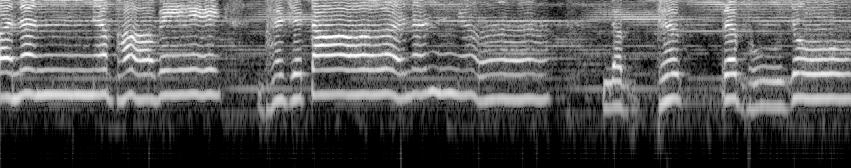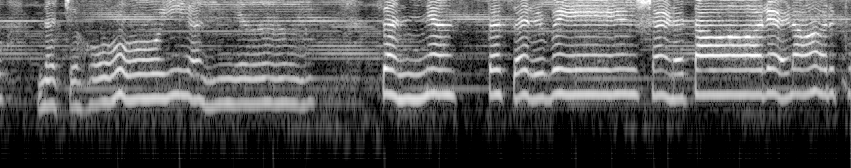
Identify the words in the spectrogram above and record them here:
अनन्य भावे भजता अनन्य. लभ्य प्रभुजो न च होई अन्य. संन्यस्त सर्वे क्षणतारणार्थ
